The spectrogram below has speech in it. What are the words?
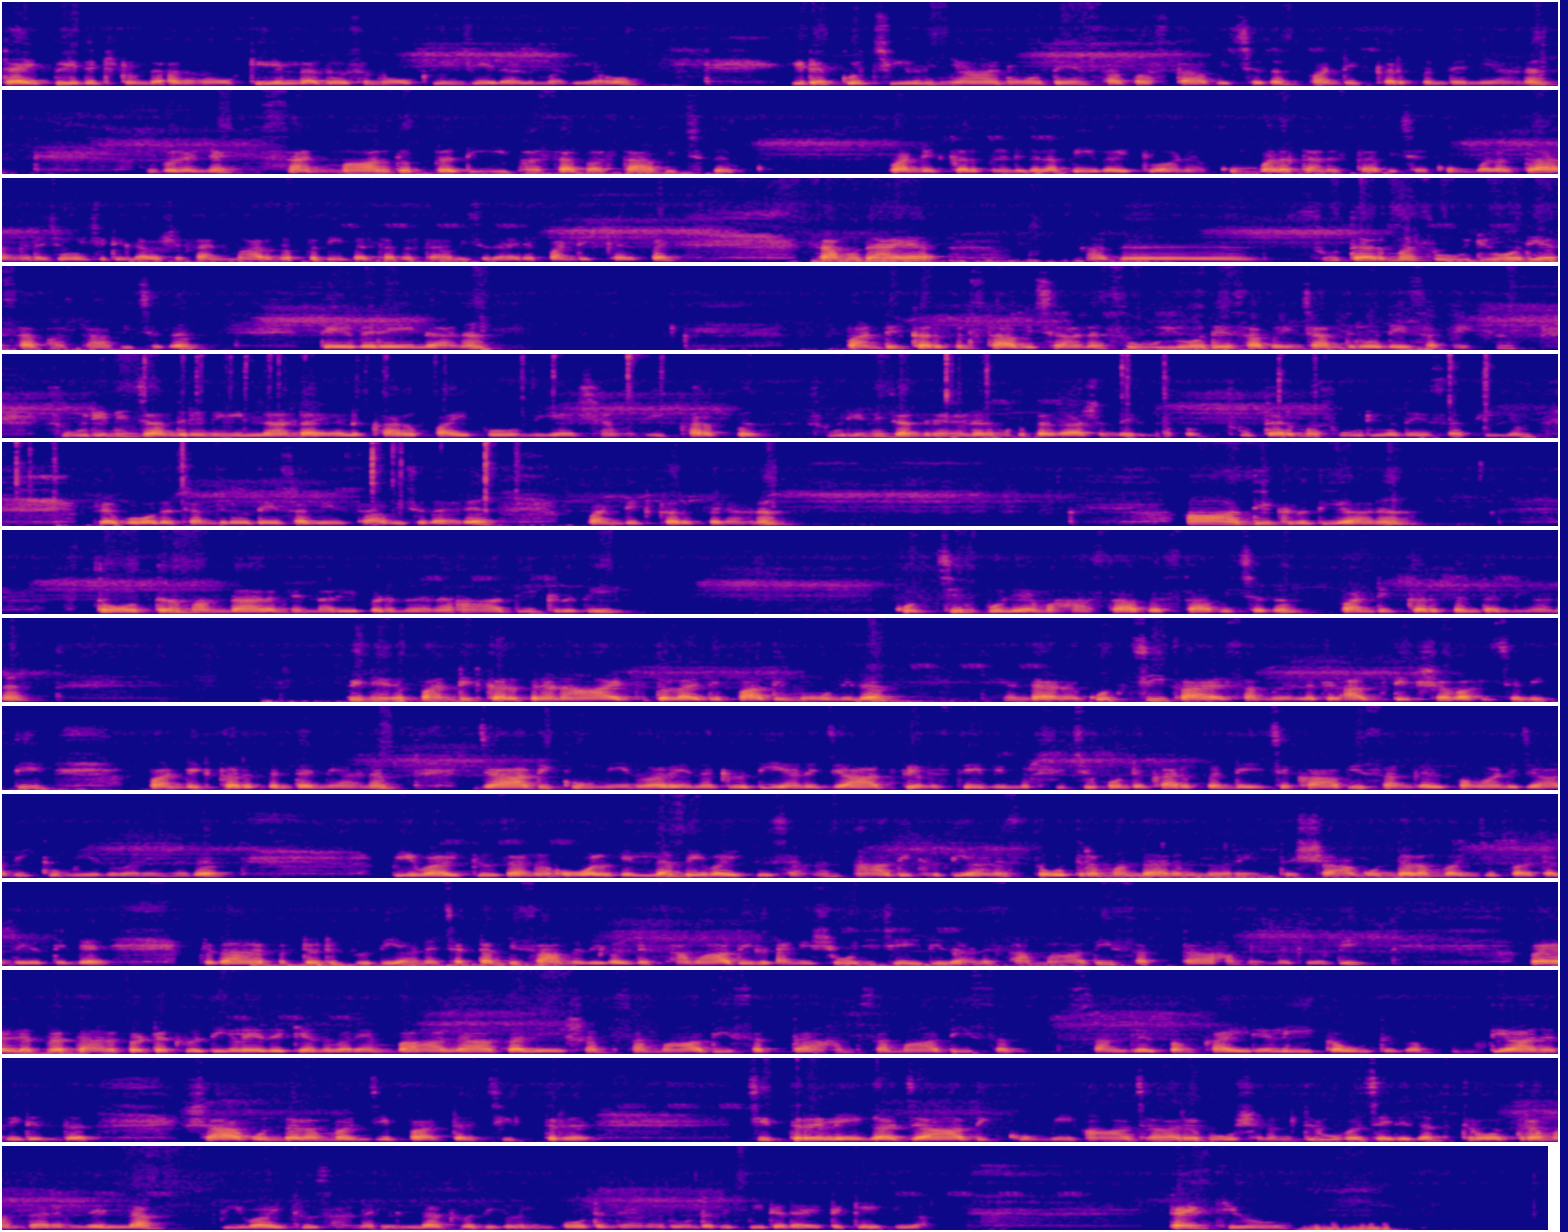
ടൈപ്പ് ചെയ്തിട്ടുണ്ട് അത് നോക്കി എല്ലാ ദിവസവും നോക്കുകയും ചെയ്താലും മതിയാവും. ഇടക്കൊച്ചിയിൽ ജ്ഞാനോദയം സഭ സ്ഥാപിച്ചതും പണ്ഡിറ്റ് കറുപ്പൻ തന്നെയാണ്. അതുപോലെ തന്നെ സന്മാർഗ പ്രദീപ സഭ സ്ഥാപിച്ചത് പണ്ഡിറ്റ് കറുപ്പനുണ്ട് ഇതെല്ലാം പി വൈക്കു ആണ്. കുമ്പളത്താണ് സ്ഥാപിച്ചത്. കുമ്പളത്ത് അങ്ങനെ ചോദിച്ചിട്ടില്ല. പക്ഷെ സന്മാർഗ പ്രദീപ സഭ സ്ഥാപിച്ചതായ പണ്ഡിറ്റ് കറുപ്പൻ സമുദായ അത് സുധർമ്മ സൂര്യോദയ സഭ സ്ഥാപിച്ചത് തേവരയിലാണ്. പണ്ഡിറ്റ് കറുപ്പൻ സ്ഥാപിച്ചാണ് സൂര്യോദയ സഭയും ചന്ദ്രോദയ സഭയും. സൂര്യനും ചന്ദ്രനും ഇല്ലാണ്ടായാൽ കറുപ്പായി പോകുമെന്ന് വിചാരിച്ചാൽ മതി. കറുപ്പ് സൂര്യനും ചന്ദ്രനുമില്ല നമുക്ക് പ്രകാശം തരുന്നത്? അപ്പം സുധർമ്മ സൂര്യോദയ സഭയും പ്രബോധ ചന്ദ്രോദയ സഭയും സ്ഥാപിച്ചതാര്? പണ്ഡിറ്റ് കറുപ്പനാണ്. ആദ്യ കൃതിയാണ് സ്തോത്ര മന്ദാരം എന്നറിയപ്പെടുന്നതാണ് ആദ്യ കൃതി കൊച്ചിൻ പുലയ മഹാസഭ സ്ഥാപിച്ചതും പണ്ഡിറ്റ് കറുപ്പൻ തന്നെയാണ്. പിന്നീട് പണ്ഡിറ്റ് കറുപ്പനാണ് ആയിരത്തി തൊള്ളായിരത്തി പതിമൂന്നിൽ എന്താണ് കൊച്ചി കായൽ സമ്മേളനത്തിൽ അധ്യക്ഷ വഹിച്ച വ്യക്തി പണ്ഡിറ്റ് കറുപ്പൻ തന്നെയാണ്. ജാതി കുമ്മി എന്ന് പറയുന്ന കൃതിയാണ് ജാതി വ്യവസ്ഥയെ വിമർശിച്ചുകൊണ്ട് കറുപ്പൻ രചിച്ച കാവ്യസങ്കല്പമാണ് ജാതി കുമ്മി എന്ന് പറയുന്നത്. പി വൈക്യൂസ് ആണ്. ഓൾ എല്ലാം പി വൈക്യൂസ് ആണ്. ആദ്യ കൃതിയാണ് സ്തോത്രം മന്ദാരം എന്ന് പറയുന്നത്. ശാകുന്തളം വഞ്ചിപ്പാട്ട് അദ്ദേഹത്തിന്റെ പ്രധാനപ്പെട്ട ഒരു കൃതിയാണ്. ചട്ടമ്പി സാമതികളുടെ സമാധിയിൽ അനുശോചി ചെയ്തതാണ് സമാധി സപ്താഹം എന്ന കൃതി. അപ്പോൾ അയാളുടെ പ്രധാനപ്പെട്ട കൃതികൾ ഏതൊക്കെയാന്ന് പറയാം. ബാലാകലേശം സമാധി സപ്താഹം സമാധി സങ്കല്പം കൈരളി കൗതുകം ഉദ്യാന വിരുന്ന് ശാകുന്തളം വഞ്ചിപ്പാട്ട് ചിത്ര ചിത്രലേഖ ജാതിക്കുമ്മി ആചാരഭൂഷണം ധ്രുവചരിതം സ്ത്രോത്രമന്ദാരം ഇതെല്ലാം പി ആണ്. എല്ലാ കൃതികളും ഇമ്പോർട്ടന്റ് ആണ്. അതുകൊണ്ട് റിപ്പീറ്റഡ് ആയിട്ട് കേൾക്കുക. താങ്ക്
